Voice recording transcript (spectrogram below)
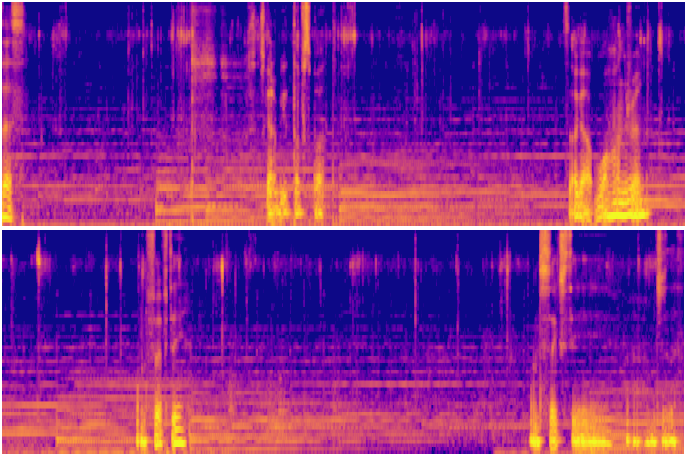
This? It's gotta be a tough spot. So I got 100, 150. One sixty. How much is this?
